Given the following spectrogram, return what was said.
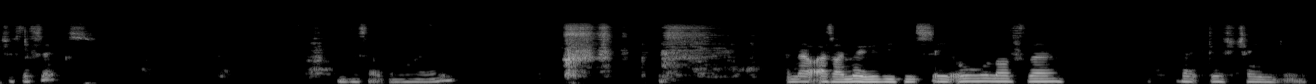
Shift F6 move this out of the way and now as I move you can see all of the vectors changing.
